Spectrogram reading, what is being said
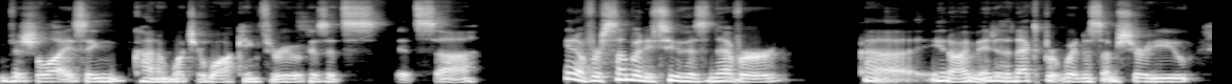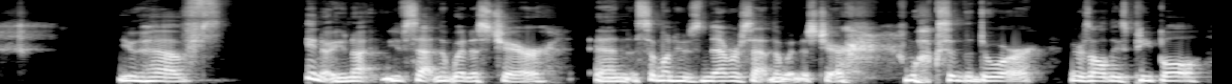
visualizing kind of what you're walking through because it's it's uh you know for somebody too has never uh you know i mean as an expert witness i'm sure you you have you know you're not you've sat in the witness chair and someone who's never sat in the witness chair walks in the door. There's all these people.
